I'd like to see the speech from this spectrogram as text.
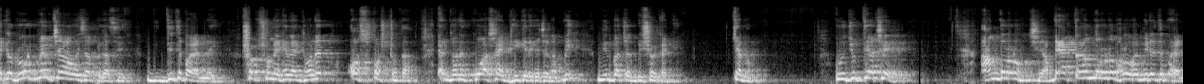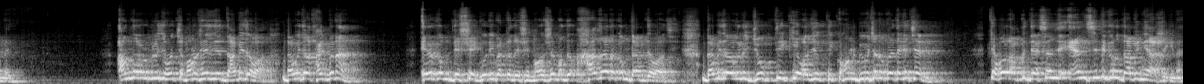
একটা রোড ম্যাপ চাওয়া হয়েছে আপনার কাছে, দিতে পারেন নাই। সবসময় এখানে এক ধরনের অস্পষ্টতা, এক ধরনের কুয়াশায় ঢেকে রেখেছেন আপনি নির্বাচন বিষয়টাকে। কেন? কোনো যুক্তি আছে? আন্দোলন হচ্ছে। আপনি একটা আন্দোলনও ভালোভাবে মিটাতে পারেন নাই। আন্দোলনগুলি হচ্ছে, মানুষের যে দাবি দেওয়া দাবি দেওয়া থাকবে না। এরকম দেশে, গরিব একটা দেশে, মানুষের মধ্যে হাজার রকম দাবি দেওয়া আছে। দাবি দেওয়াগুলি যুক্তি কি অযুক্তি, কখন বিবেচনা করে দেখেছেন? কেবল আপনি দেখছেন যে এনসিপি কোনো দাবি নিয়ে আসে কিনা।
